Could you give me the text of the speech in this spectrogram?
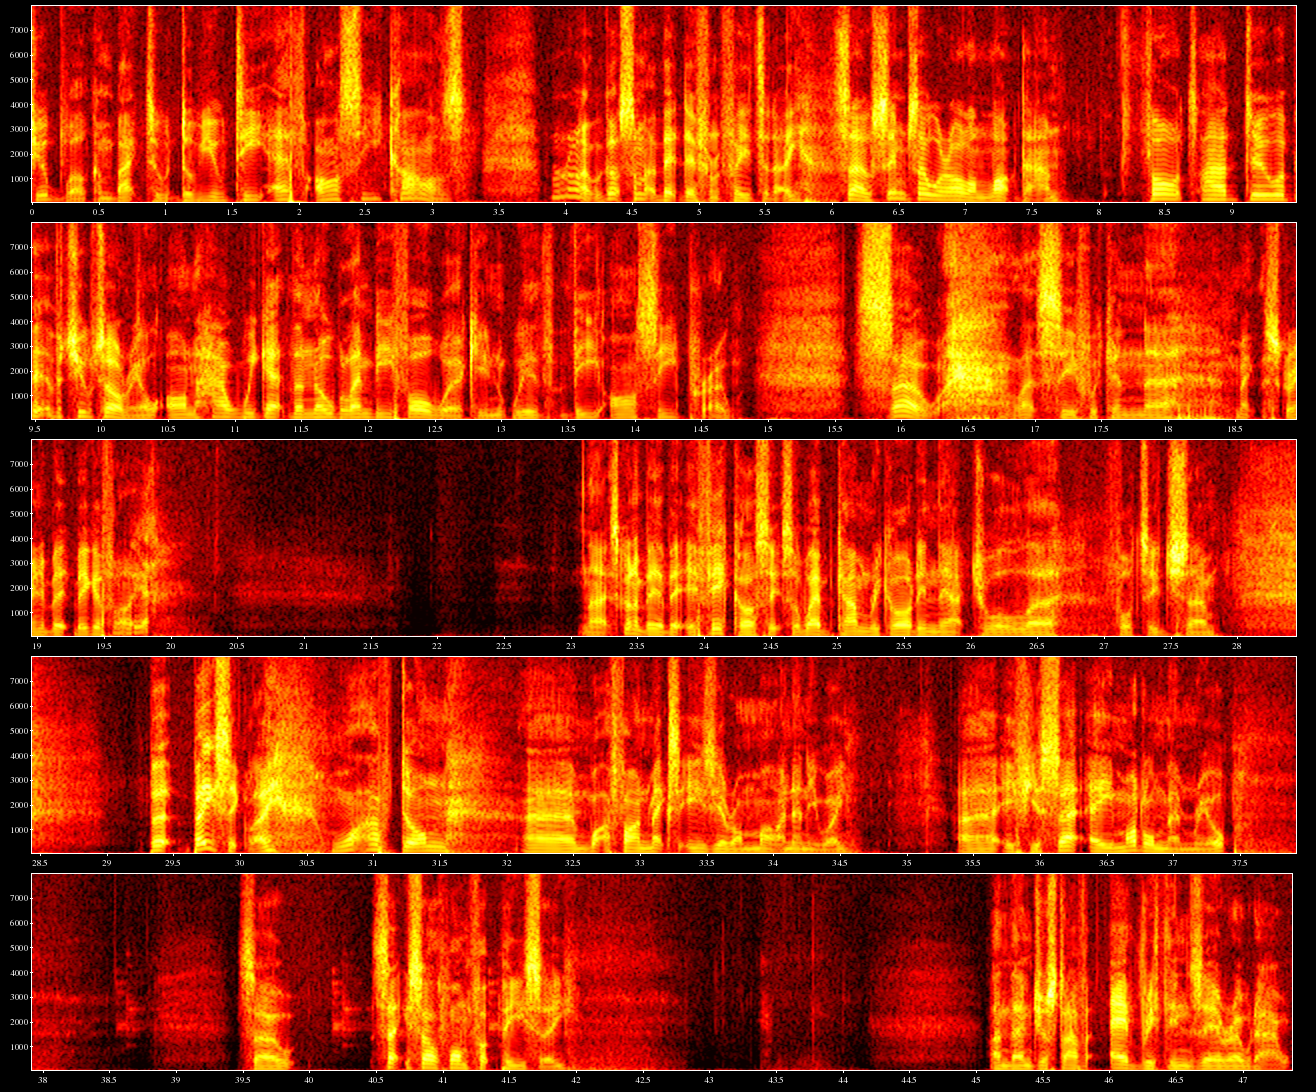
YouTube, welcome back to WTFRC Cars. Right, we've got something a bit different for you today. So, since though we're all on lockdown, thought I'd do a bit of a tutorial on how we get the Noble NB4 working with VRC Pro. So, let's see if we can uh, make the screen a bit bigger for you. Now, it's going to be a bit iffy because it's a webcam recording the actual uh, footage, so but basically, what I've done, um, what I find makes it easier on mine anyway, uh, if you set a model memory up, so set yourself one foot PC, and then just have everything zeroed out.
